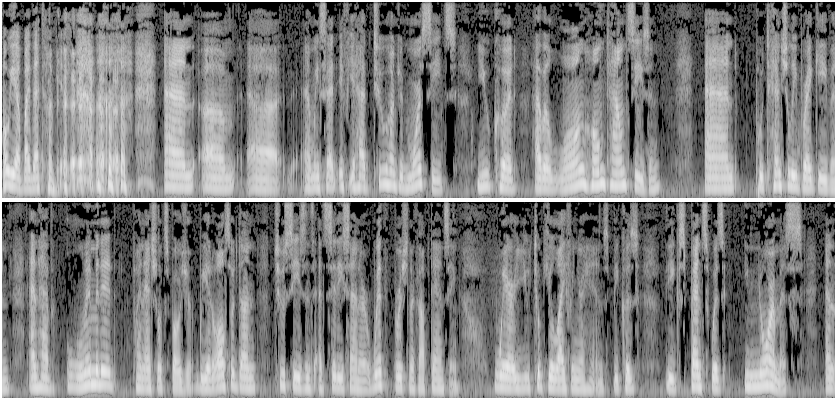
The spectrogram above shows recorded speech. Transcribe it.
Oh yeah, by that time, yeah. and um, uh, and we said if you had 200 more seats, you could have a long hometown season and potentially break even and have limited financial exposure. We had also done two seasons at City Center with Baryshnikov dancing, where you took your life in your hands because the expense was enormous and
